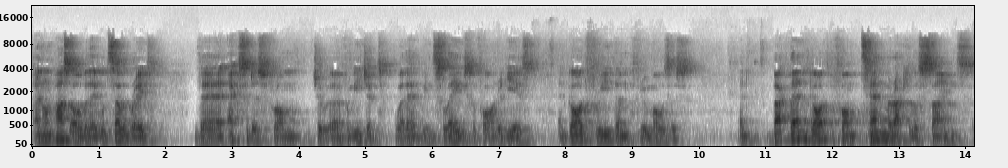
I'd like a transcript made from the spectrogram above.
And on Passover, they would celebrate their exodus from uh, from Egypt, where they had been slaves for 400 years, and God freed them through Moses. And back then, God performed 10 miraculous signs.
